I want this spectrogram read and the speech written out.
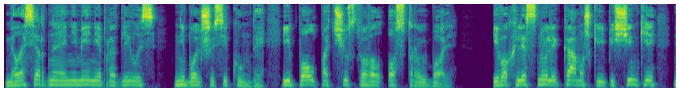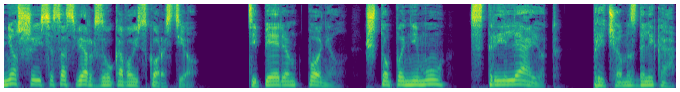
Милосердное онемение продлилось не больше секунды, и Пол почувствовал острую боль. Его хлестнули камушки и песчинки, несшиеся со сверхзвуковой скоростью. Теперь он понял что по нему стреляют, причем издалека.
